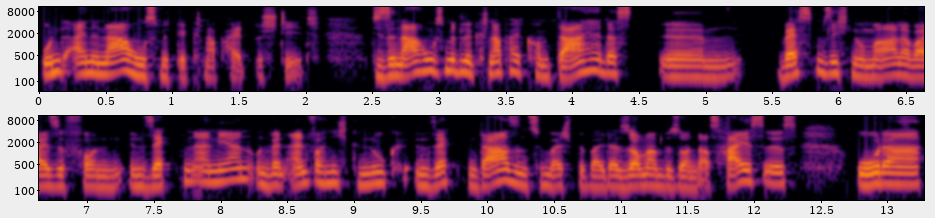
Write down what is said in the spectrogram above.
und eine Nahrungsmittelknappheit besteht. Diese Nahrungsmittelknappheit kommt daher, dass ähm, Wespen sich normalerweise von Insekten ernähren und wenn einfach nicht genug Insekten da sind, zum Beispiel weil der Sommer besonders heiß ist oder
